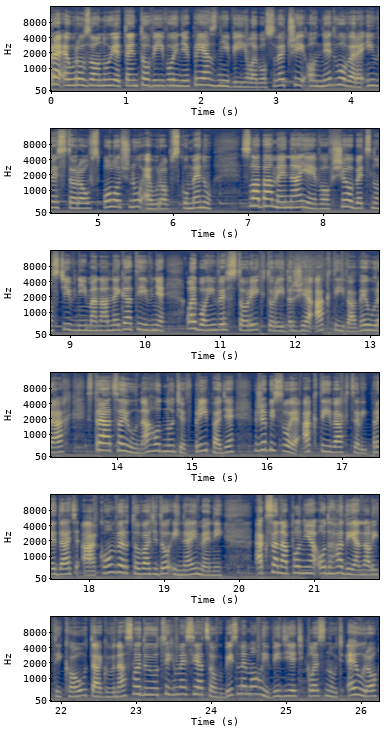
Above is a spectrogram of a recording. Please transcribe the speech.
Pre eurozónu je tento vývoj nepriaznivý, lebo svedčí o nedôvere investorov v spoločnú európsku menu. Slabá mena je vo všeobecnosti vnímaná negatívne, lebo investori, ktorí držia aktíva v eurách, strácajú na hodnote v prípade, že by svoje aktíva chceli predať a konvertovať do inej meny. Ak sa naplnia odhady analytikov, tak v nasledujúcich mesiacoch by sme mohli vidieť klesnúť euro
